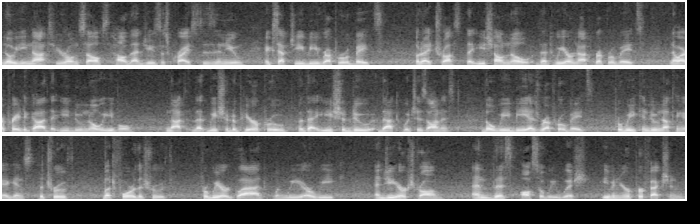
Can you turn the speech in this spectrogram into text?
Know ye not your own selves how that Jesus Christ is in you, except ye be reprobates? But I trust that ye shall know that we are not reprobates. Now I pray to God that ye do no evil, not that we should appear approved, but that ye should do that which is honest, though we be as reprobates. For we can do nothing against the truth, but for the truth. For we are glad when we are weak, and ye are strong. And this also we wish, even your perfection.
